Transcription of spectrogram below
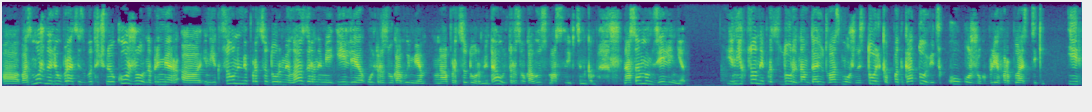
А, возможно ли убрать избыточную кожу, например, а, инъекционными процедурами, лазерными или ультразвуковыми а, процедурами, да, ультразвуковым смаз-лифтингом? На самом деле нет. Инъекционные процедуры нам дают возможность только подготовить кожу к блефаропластике и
